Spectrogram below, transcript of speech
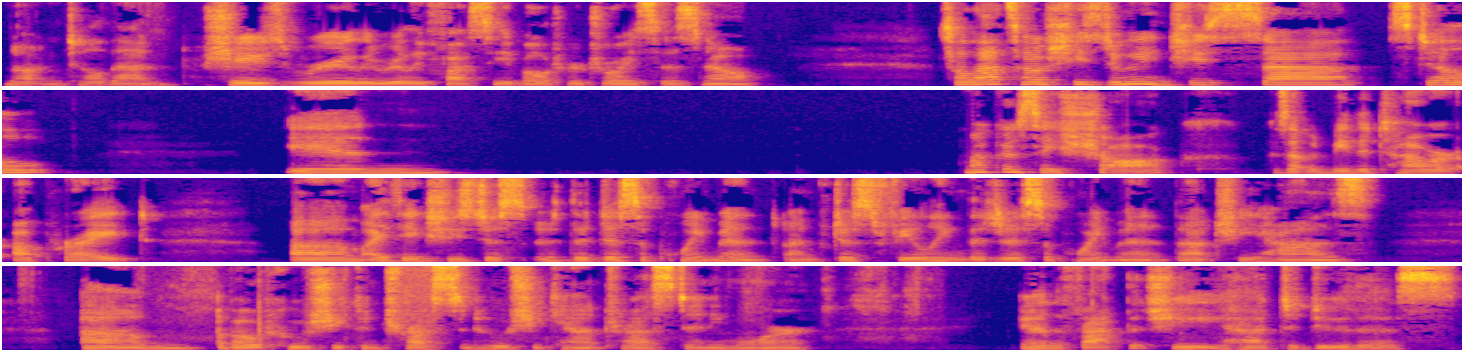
Not until then. She's really, really fussy about her choices now. So that's how she's doing. She's uh, still in, I'm not going to say shock, because that would be the tower upright. Um, I think she's just the disappointment. I'm just feeling the disappointment that she has um, about who she can trust and who she can't trust anymore. And the fact that she had to do this.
